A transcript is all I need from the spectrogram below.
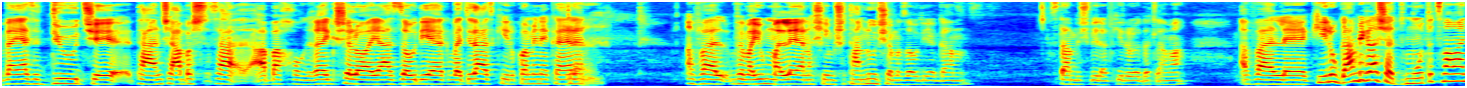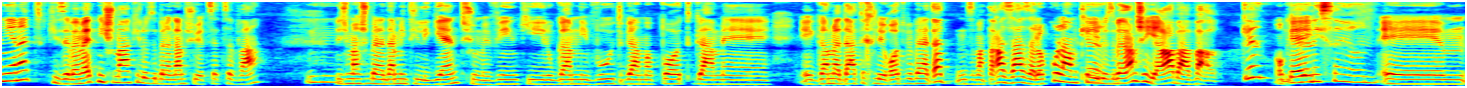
והיה איזה דוד שטען שאבא חורג שלו היה זודיאק, ואת יודעת, כאילו, כל מיני כאלה. כן. אבל, והם היו מלא אנשים שטענו שהם הזודיאק גם, סתם בשביל, כאילו, לא יודעת למה. אבל אה, כאילו, גם בגלל שהדמות עצמה מעניינת, כי זה באמת נשמע כאילו זה בן אדם שהוא יוצא צבא. זה נשמע שהוא בן אדם אינטליגנט, שהוא מבין כאילו גם ניווט, גם מפות, גם, אה, אה, גם לדעת איך לראות בבן אדם, זו מטרה זזה, לא כולם, כן. כאילו, זה בן אדם שירה בעבר. כן, אוקיי? זה ניסיון. אמ,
